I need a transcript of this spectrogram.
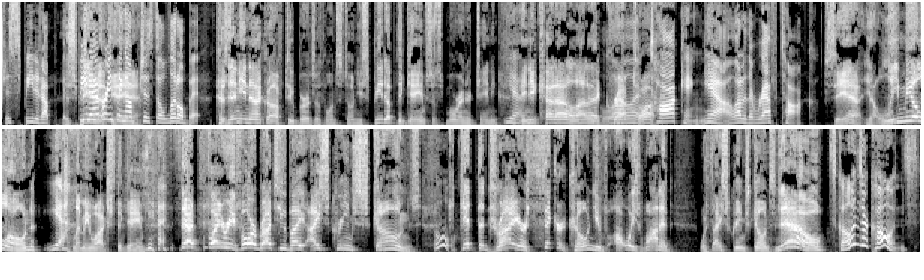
Just speed it up. Just speed, speed up, everything yeah, up just a little bit. Because then you knock off two birds with one stone. You speed up the game so it's more entertaining. Yeah. And you cut out a lot of that crap A lot of talk. Talking. Yeah, a lot of the ref talk. So yeah, yeah. Leave me alone. Yeah. Let me watch the game. yes. That fiery four brought to you by ice cream scones. Ooh. Get the drier, thicker cone you've always wanted with ice cream scones. Now Scones or cones?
